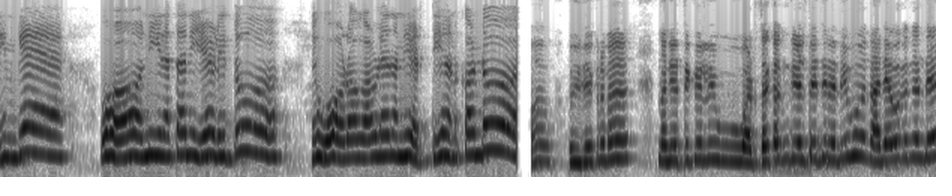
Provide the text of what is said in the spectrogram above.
ನಿನ್ಗೆ? ಓ ನೀನ ತಾನೇ ಹೇಳಿದ್ದು. ನೀವು ಓಡೋಗವಳೆ ನಾನು ಎತ್ತಿ ಅನ್ಕೊಂಡು. ಇದೇ ಕ್ರಮ ನನ್ನ ಎತ್ತಿಕಲ್ಲಿ ಹೊಡ್ಸಕ್ಕಂಗೆ ಹೇಳ್ತಾ ಇದ್ದೀರಾ ನೀವು? ನಾನು ಯಾವಾಗಂದೆ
